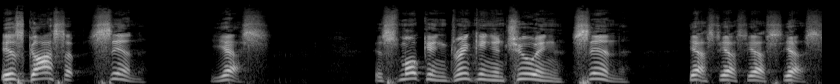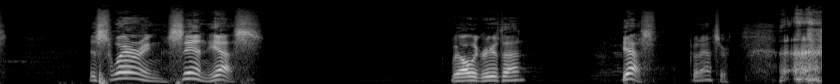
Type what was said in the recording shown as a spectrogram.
Is gossip sin? Yes. Is smoking, drinking, and chewing sin? Yes, yes, yes, yes. Is swearing sin? Yes. We all agree with that? Yes. Good answer.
